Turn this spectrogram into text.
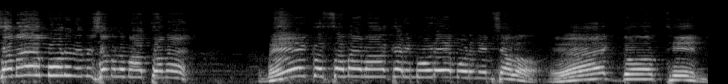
సమయం మూడు నిమిషములు మాత్రమే. మీకు సమయం ఆఖరి మూడే మూడు నిమిషాలు. ఏక్ దో తీన్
